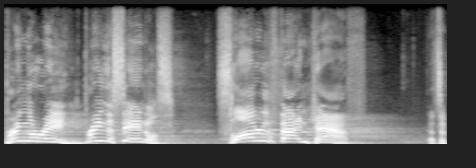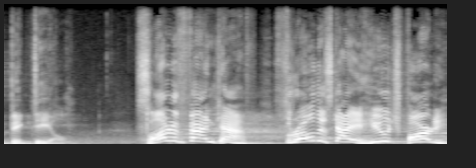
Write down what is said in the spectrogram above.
Bring the ring. Bring the sandals. Slaughter the fattened calf. That's a big deal. Slaughter the fattened calf. Throw this guy a huge party.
